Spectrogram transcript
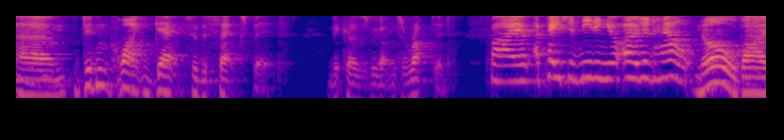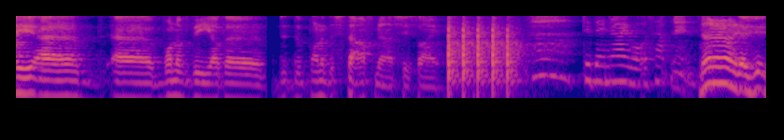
Um, didn't quite get to the sex bit because we got interrupted. By a patient needing your urgent help. No, by uh, uh, one of the other, the, the, one of the staff nurses. Like, Did they know what was happening? no, no, no. They,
